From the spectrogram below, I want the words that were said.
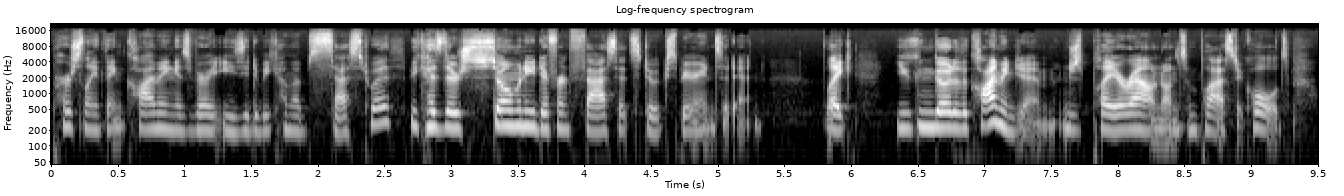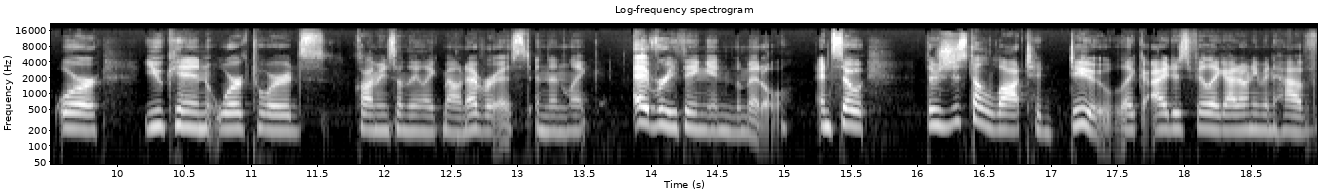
personally think climbing is very easy to become obsessed with because there's so many different facets to experience it in. Like you can go to the climbing gym and just play around on some plastic holds, or you can work towards climbing something like Mount Everest and then like everything in the middle. And so there's just a lot to do. Like I just feel like I don't even have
